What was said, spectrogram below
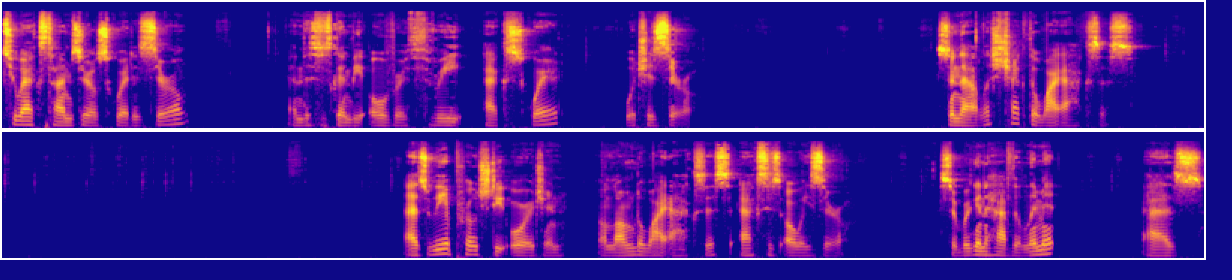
2x times 0 squared is 0. And this is going to be over 3x squared, which is 0. So now let's check the y-axis. As we approach the origin along the y-axis, x is always 0. So we're going to have the limit as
